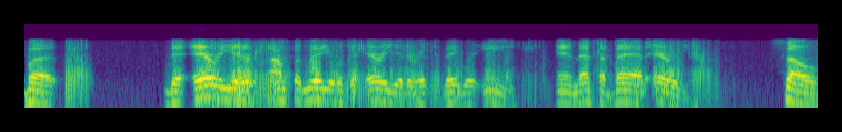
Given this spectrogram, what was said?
but the area I'm familiar with the area that they were in, and that's a bad area. So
